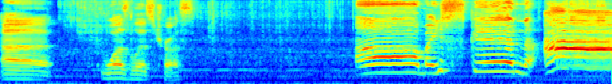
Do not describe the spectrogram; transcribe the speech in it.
uh, was Liz Truss. Ah, my skin! Ah!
